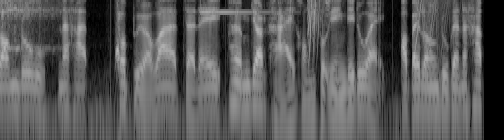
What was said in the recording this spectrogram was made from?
ลองดูนะครับก็เผื่อว่าจะได้เพิ่มยอดขายของตัวเองได้ด้วย เอาไปลองดูกันนะครับ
